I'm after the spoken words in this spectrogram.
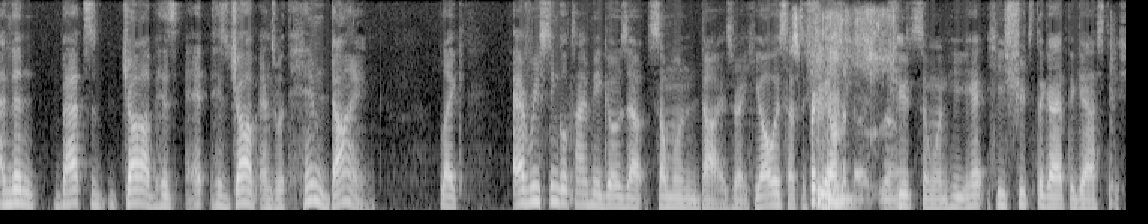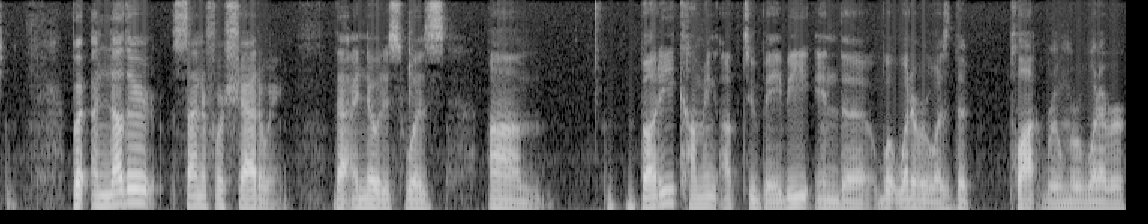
And then Bats' job, his his job ends with him dying. Like every single time he goes out, someone dies. Right? He always has It's to shoot, nose, shoot someone. He he shoots the guy at the gas station. But another sign of foreshadowing that I noticed was um, Buddy coming up to Baby in the whatever it was, the plot room or whatever.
